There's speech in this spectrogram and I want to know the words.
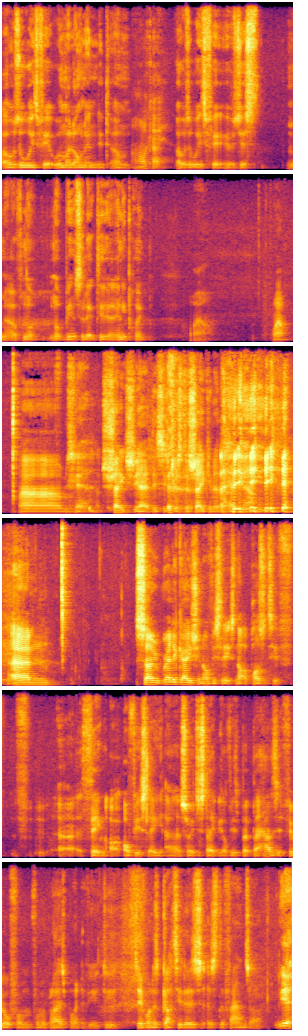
I was always fit when my loan ended. Um, oh, okay? I was always fit. It was just of not not being selected at any point. Wow, wow. Um, Yeah, shakes. Yeah, this is just a shaking of the head now. um, so relegation, obviously, it's not a positive uh, thing. Obviously, uh, sorry to state the obvious, but but how does it feel from from a player's point of view? Do you, is everyone as gutted as as the fans are? Yeah,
